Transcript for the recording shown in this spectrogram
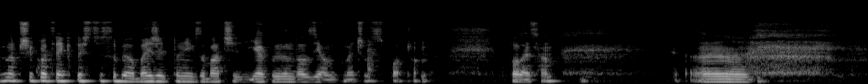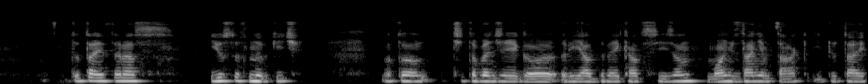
na przykład jak ktoś chce sobie obejrzeć, to niech zobaczy jak wyglądał Zion w meczu z Portland. Polecam. Eee, tutaj teraz Yusuf Nurkic. No to czy to będzie jego real breakout season? Moim zdaniem tak i tutaj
